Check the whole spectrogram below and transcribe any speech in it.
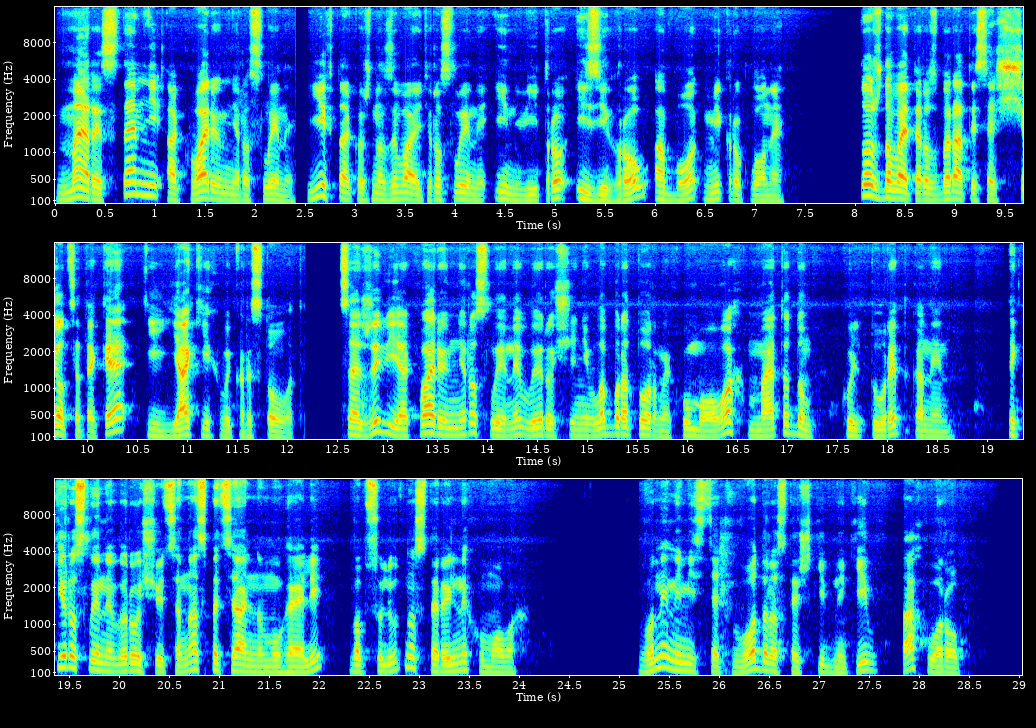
Меристемні акваріумні рослини. Їх також називають рослини інвітро, ізігров або мікроклони. Тож давайте розбиратися, що це таке і як їх використовувати. Це живі акваріумні рослини, вирощені в лабораторних умовах методом культури тканин. Такі рослини вирощуються на спеціальному гелі в абсолютно стерильних умовах. Вони не містять водоростей, шкідників та хвороб.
